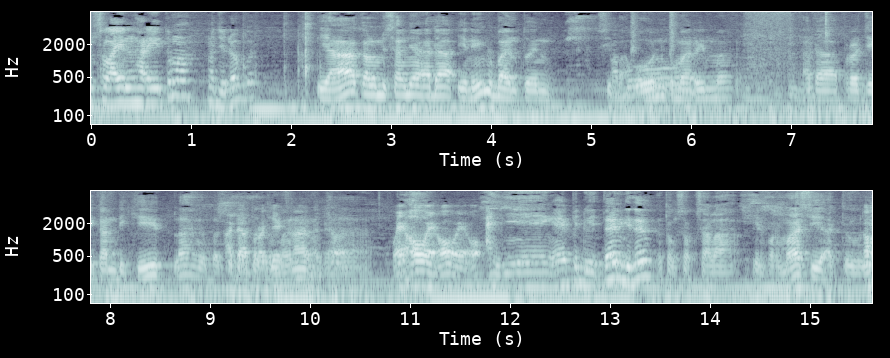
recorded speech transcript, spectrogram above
selain hari itu mah ngajedog gue. Ya kalau misalnya ada ini ngebantuin si Babun. Babun kemarin mah ada proyekan dikit lah ada proyekan ada WO WO WO Anjing, eh piduiteun gitu. ketong sok salah informasi atuh oh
